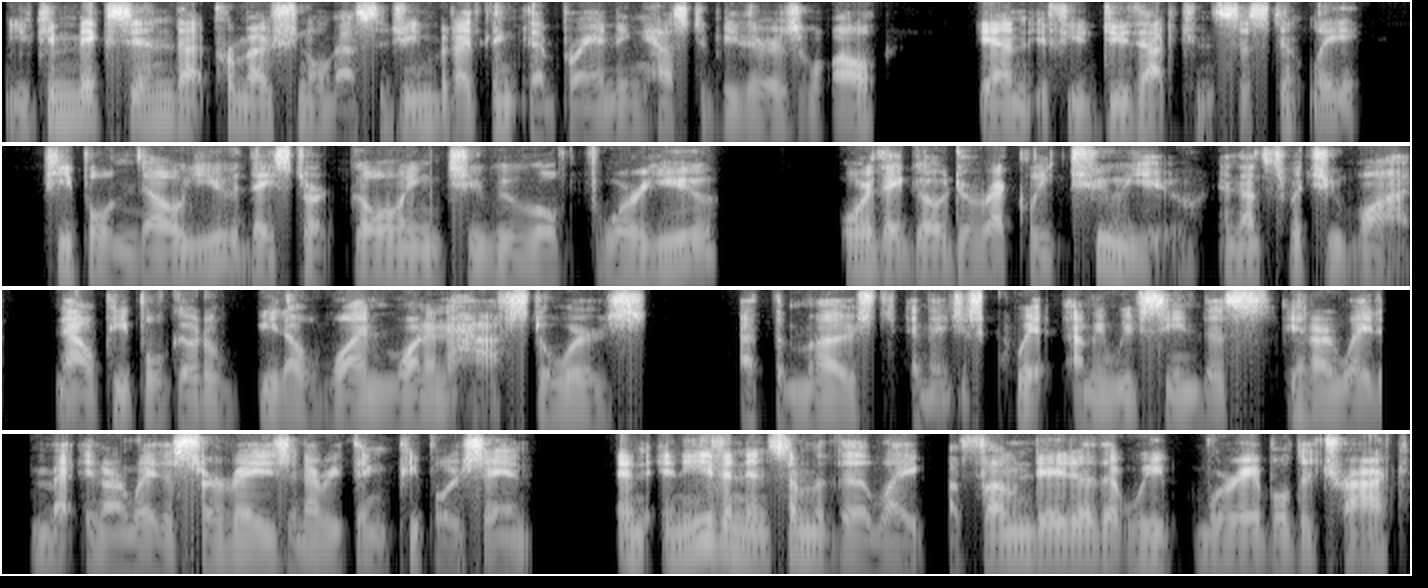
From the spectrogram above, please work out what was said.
you can mix in that promotional messaging, but I think that branding has to be there as well. And if you do that consistently, people know you, they start going to Google for you, or they go directly to you. And that's what you want. Now people go to, you know, one, one and a half stores at the most, and they just quit. I mean, we've seen this in our latest in our latest surveys and everything. People are saying, and and even in some of the like uh, phone data that we were able to track,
